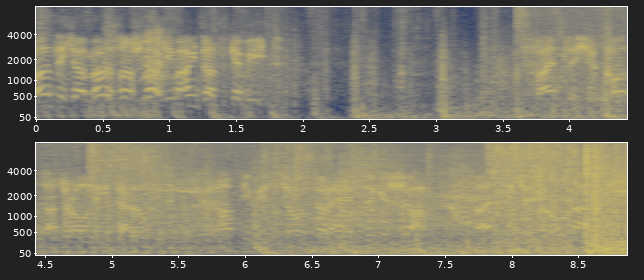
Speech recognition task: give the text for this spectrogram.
Feindlicher Mörserschlag im Einsatzgebiet. Feindliche Konterdrohne in der Luft. Ihr habt die Mission zur Hälfte geschafft. Feindliche Drohne aktiv.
